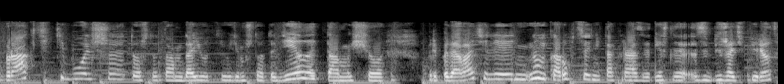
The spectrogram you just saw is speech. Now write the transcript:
практики больше, то, что там дают людям что-то делать, там еще преподаватели, ну и коррупция не так развита. Если забежать вперед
